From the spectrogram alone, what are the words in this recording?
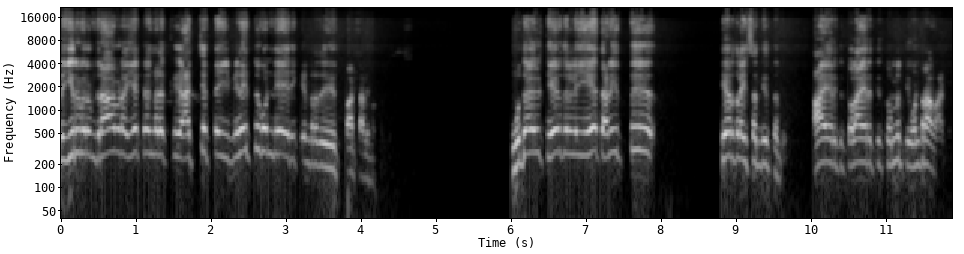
இந்த இருவரும் திராவிட இயக்கங்களுக்கு அச்சத்தை விதைத்து கொண்டே இருக்கின்றது பாட்டாளி மக்கள். முதல் தேர்தலிலேயே தனித்து தேர்தலை சந்தித்தது. ஆயிரத்தி தொள்ளாயிரத்தி தொண்ணூத்தி ஒன்றாம் ஆண்டு.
